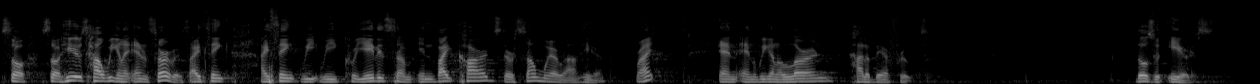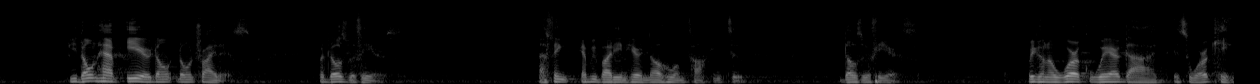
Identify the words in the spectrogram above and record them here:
So, so here's how we're going to end service. I think, I think we, we created some invite cards. They're somewhere around here, right? And, and we're going to learn how to bear fruit those with ears. If you don't have ear, don't, don't try this. But those with ears. I think everybody in here know who I'm talking to. Those with ears. We're going to work where God is working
